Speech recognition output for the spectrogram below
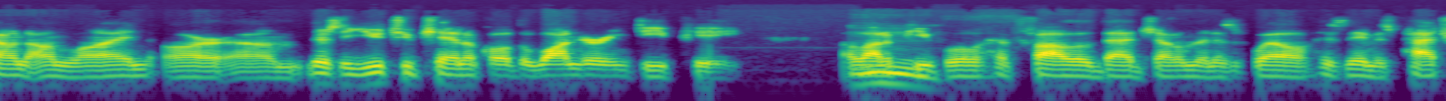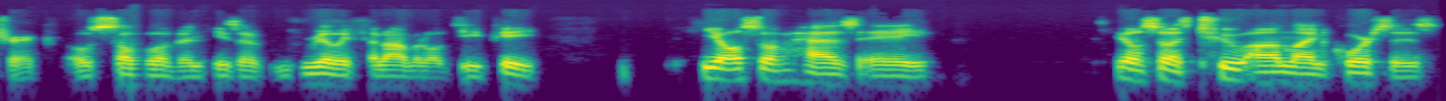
found online are um, there's a youtube channel called the wandering dp a lot mm. of people have followed that gentleman as well. His name is Patrick O'Sullivan. He's a really phenomenal DP. He also has a he also has two online courses.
